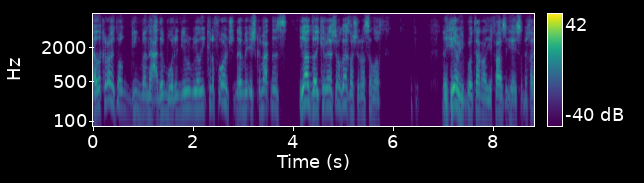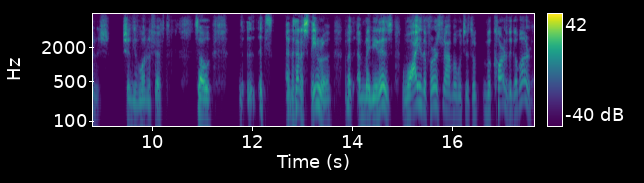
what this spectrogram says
Elakarai, don't be manadim more than you really can afford. And here he brought down al yafazu yesa bechemish. Shouldn't give more than a fifth. So it's and it's not a stira, but uh, maybe it is. Why in the first Rama, which is the makar of the Gemara?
